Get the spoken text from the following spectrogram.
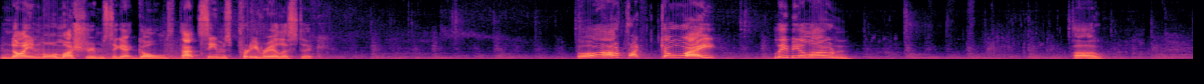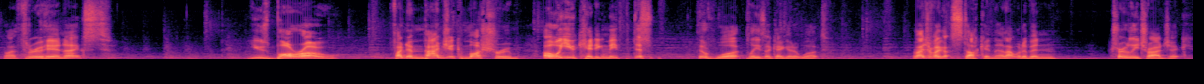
nine more mushrooms to get gold. That seems pretty realistic. Oh, fuck, go away! Leave me alone! Uh-oh. Right, through here next. Use burrow. Find a magic mushroom. Oh, are you kidding me? Just, it would work, please. Okay, good, it worked. Imagine if I got stuck in there. That would have been truly tragic.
